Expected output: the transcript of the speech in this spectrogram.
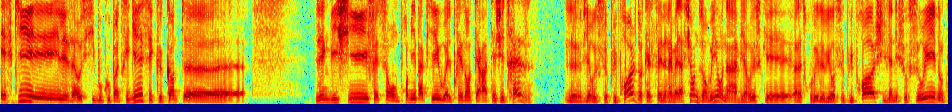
Et ce qui les a aussi beaucoup intrigués, c'est que quand euh, Zenglichy fait son premier papier où elle présente RATG13, le virus le plus proche, donc elle fait une révélation en disant oui, on a un virus qui est, on a trouvé le virus le plus proche, il vient des chauves-souris, donc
